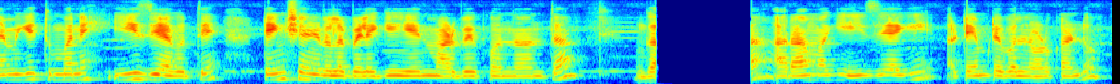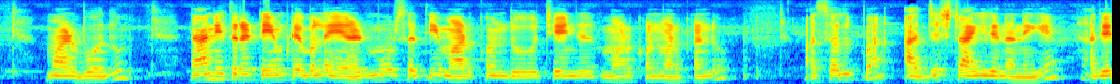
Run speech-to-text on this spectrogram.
ನಮಗೆ ತುಂಬಾ ಈಸಿ ಆಗುತ್ತೆ. ಟೆನ್ಷನ್ ಇರಲ್ಲ ಬೆಳಗ್ಗೆ ಏನು ಮಾಡಬೇಕು ಅನ್ನೋ ಅಂತ. ಆರಾಮಾಗಿ ಈಸಿಯಾಗಿ ಟೈಮ್ ಟೇಬಲ್ ನೋಡ್ಕೊಂಡು ಮಾಡ್ಬೋದು. ನಾನು ಈ ಥರ ಟೈಮ್ ಟೇಬಲ್ನ ಎರಡು ಮೂರು ಸತಿ ಮಾಡ್ಕೊಂಡು ಚೇಂಜಸ್ ಮಾಡ್ಕೊಂಡು ಮಾಡ್ಕೊಂಡು, ಸ್ವಲ್ಪ ಅಡ್ಜಸ್ಟ್ ಆಗಿದೆ ನನಗೆ. ಅದೇ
